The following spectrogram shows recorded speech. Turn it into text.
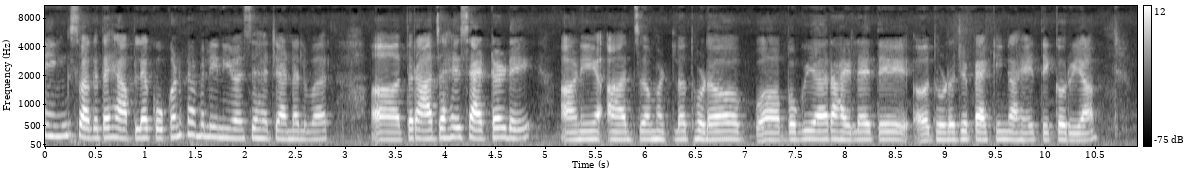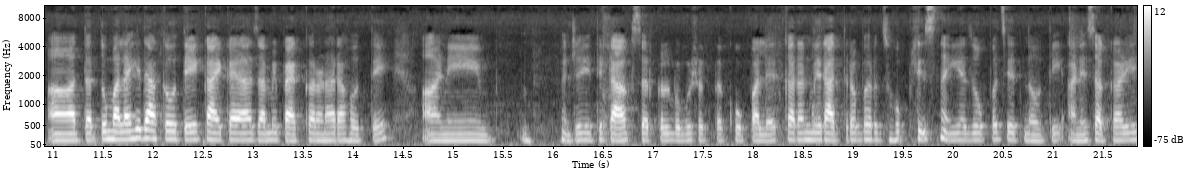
मॉर्निंग स्वागत आहे आपल्या कोकण फॅमिली न्यूज ह्या चॅनलवर तर आज आहे सॅटरडे आणि आज म्हटलं थोडं बघूया राहिलं आहे ते थोडं जे पॅकिंग आहे ते करूया. तर तुम्हालाही दाखवते काय काय आज आम्ही पॅक करणार आहोत ते. आणि म्हणजे इथे डार्क सर्कल बघू शकता खूप आले आहेत कारण मी रात्रभर झोपलीच नाही आहे झोपच येत नव्हती. आणि सकाळी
